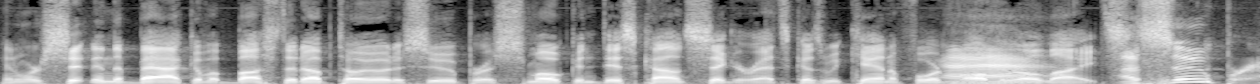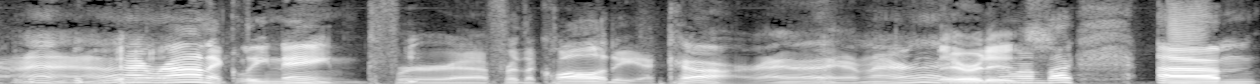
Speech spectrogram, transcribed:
and we're sitting in the back of a busted up Toyota Supra smoking discount cigarettes because we can't afford Marlboro Ah, Lights. A Supra, ah, ironically named for uh, for the quality of car. Ah, Am I right? There it is. what I'm talking- Um,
